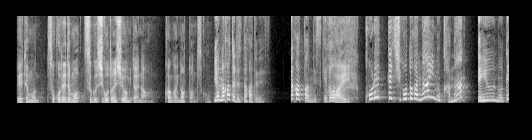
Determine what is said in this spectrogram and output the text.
えでもそこででもすぐ仕事にしようみたいな考えになったんですか？いやなかったですなかったです。なかったんですけど、はい、これって仕事がないのかなっていうので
